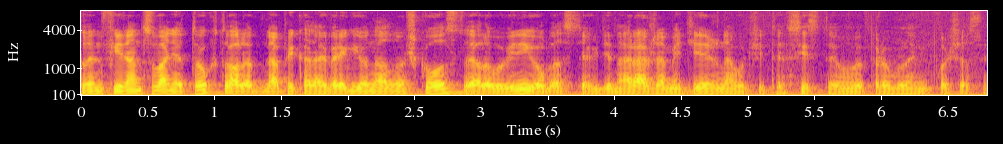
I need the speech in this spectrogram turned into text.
len financovanie tohto, ale napríklad aj v regionálnom školstve alebo v iných oblastiach, kde narážame tiež na určité systémové problémy počasie.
